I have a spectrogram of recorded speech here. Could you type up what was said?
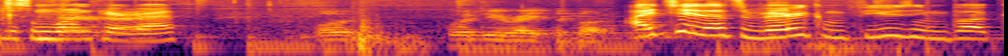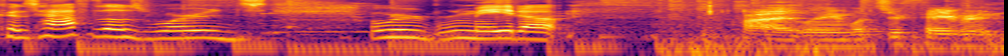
Just one paragraph. what would you rate the book? I'd say that's a very confusing book because half of those words were made up. Alright, Liam, what's your favorite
